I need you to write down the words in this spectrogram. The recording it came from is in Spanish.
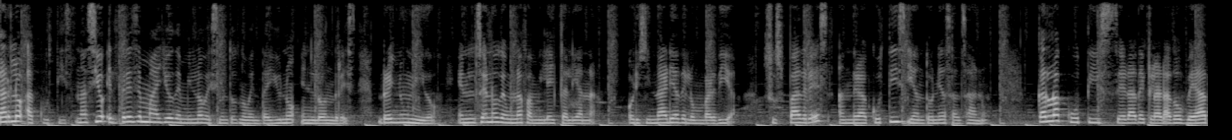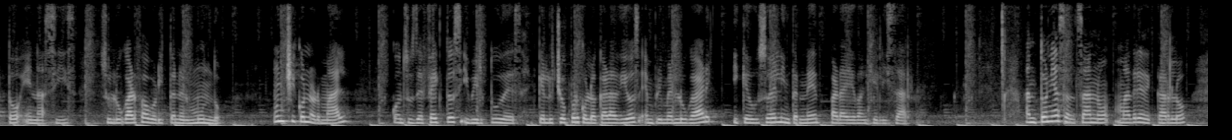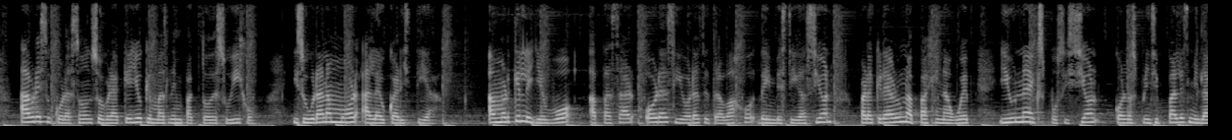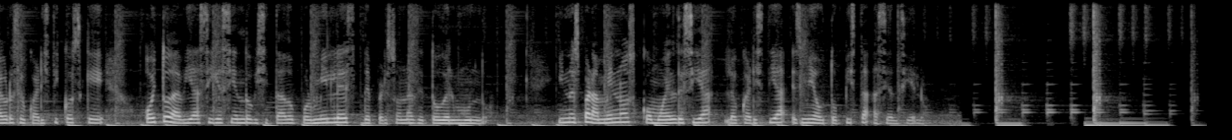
Carlo Acutis nació el 3 de mayo de 1991 en Londres, Reino Unido, en el seno de una familia italiana, originaria de Lombardía. Sus padres, Andrea Acutis y Antonia Salzano. Carlo Acutis será declarado beato en Asís, su lugar favorito en el mundo. Un chico normal, con sus defectos y virtudes, que luchó por colocar a Dios en primer lugar y que usó el Internet para evangelizar. Antonia Salzano, madre de Carlo, abre su corazón sobre aquello que más le impactó de su hijo y su gran amor a la Eucaristía. Amor que le llevó a pasar horas y horas de trabajo de investigación para crear una página web y una exposición con los principales milagros eucarísticos que hoy todavía sigue siendo visitado por miles de personas de todo el mundo. Y no es para menos, como él decía, la Eucaristía es mi autopista hacia el cielo.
